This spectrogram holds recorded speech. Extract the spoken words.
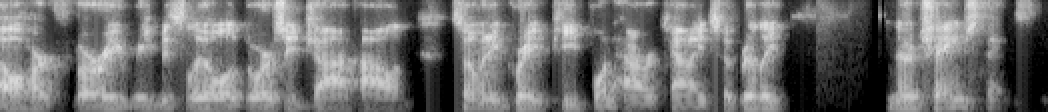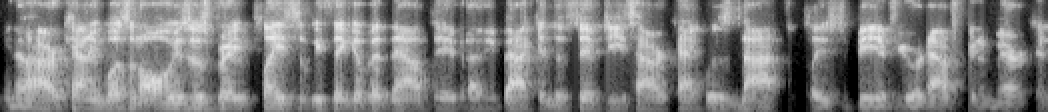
Elhart Flurry, Remus Leola Dorsey, John Holland, so many great people in Howard County to really you know, change things. You know, Howard County wasn't always this great place that we think of it now, David. I mean, back in the 50s, Howard County was not the place to be if you were an African American.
